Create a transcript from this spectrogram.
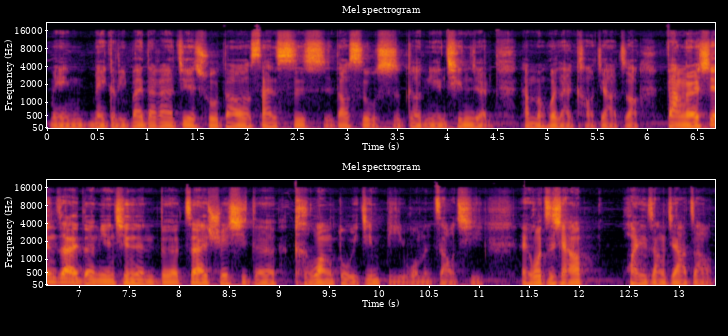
每每个礼拜大概接触到三四十到四五十个年轻人，他们会来考驾照，反而现在的年轻人的在学习的渴望度已经比我们早期，哎，我只想要换一张驾照，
